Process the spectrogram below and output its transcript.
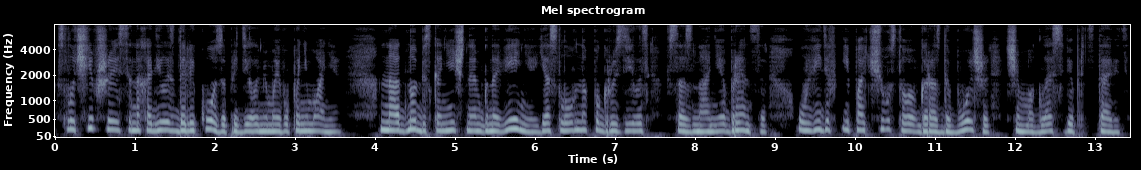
Случившееся находилось далеко за пределами моего понимания. На одно бесконечное мгновение я словно погрузилась в сознание Брэнса, увидев и почувствовав гораздо больше, чем могла себе представить.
